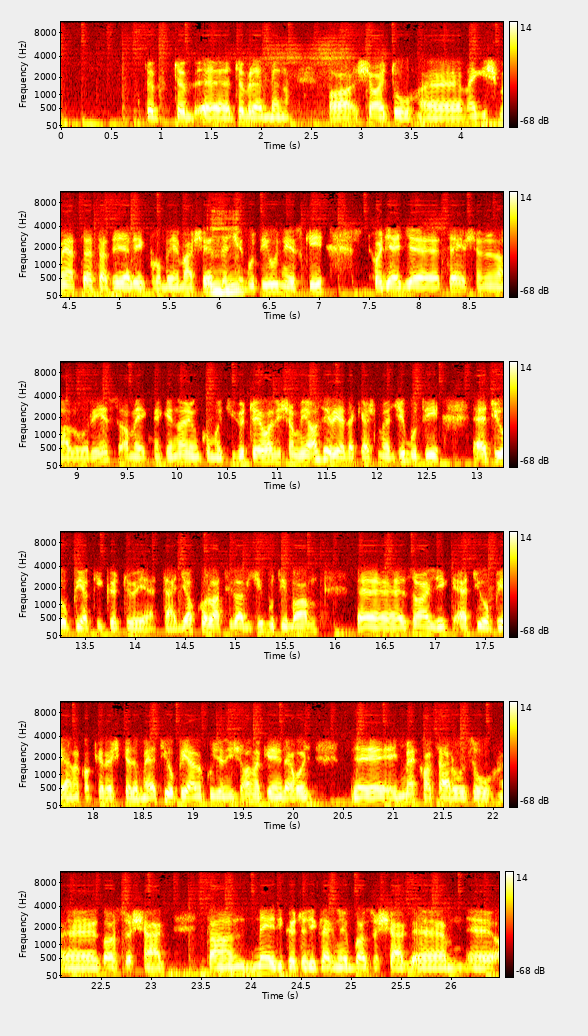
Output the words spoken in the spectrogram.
több, több, e, több rendben a sajtó megismerte, tehát egy elég problémás rész, uh-huh. de mhm. Djibouti úgy néz ki, hogy egy teljesen önálló rész, amelyiknek egy nagyon komoly kikötője van, és ami azért érdekes, mert Djibouti Etiópia kikötője. Tehát gyakorlatilag Djiboutiban zajlik Etiópiának a kereskedelme. Etiópiának ugyanis annak ellenére, hogy egy meghatározó gazdaság, talán negyedik, ötödik legnagyobb gazdaság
